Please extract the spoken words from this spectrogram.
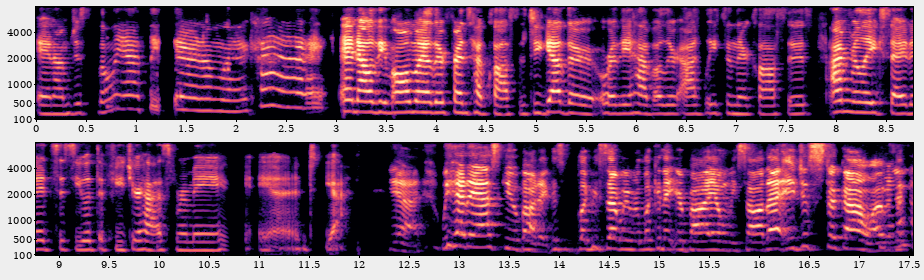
and I'm just the only athlete there and I'm like, hi. And all the all my other friends have classes together or they have other athletes in their classes. I'm really excited to see what the future has for me. And yeah. Yeah, we had to ask you about it because, like we said, we were looking at your bio and we saw that it just stuck out. I was yeah. like,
